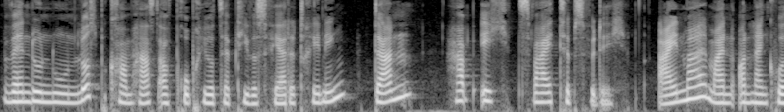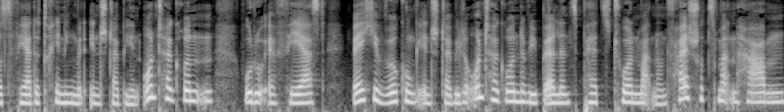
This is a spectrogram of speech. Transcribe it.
Wenn du nun Lust bekommen hast auf propriozeptives Pferdetraining, dann habe ich zwei Tipps für dich. Einmal meinen Online-Kurs Pferdetraining mit instabilen Untergründen, wo du erfährst, welche Wirkung instabile Untergründe wie Balance Pads, Turnmatten und Fallschutzmatten haben,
